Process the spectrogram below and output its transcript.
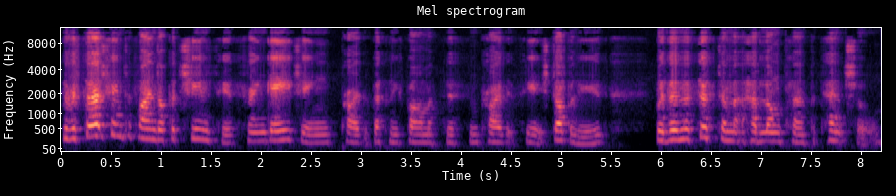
The research aimed to find opportunities for engaging private veterinary pharmacists and private CHWs within a system that had long-term potential.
